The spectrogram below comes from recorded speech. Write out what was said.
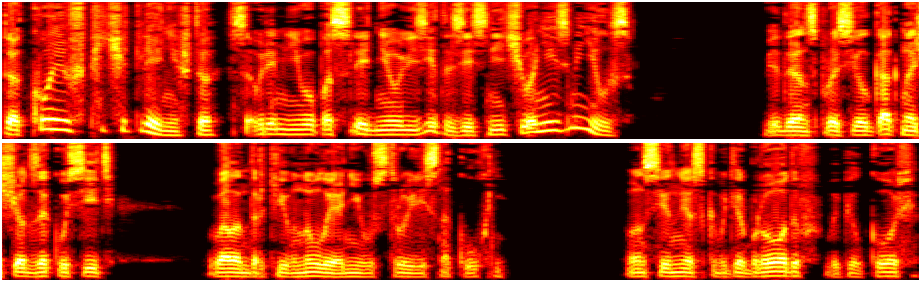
Такое впечатление, что со времени его последнего визита здесь ничего не изменилось. Виден спросил, как насчет закусить. Валандер кивнул, и они устроились на кухне. Он съел несколько бутербродов, выпил кофе.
